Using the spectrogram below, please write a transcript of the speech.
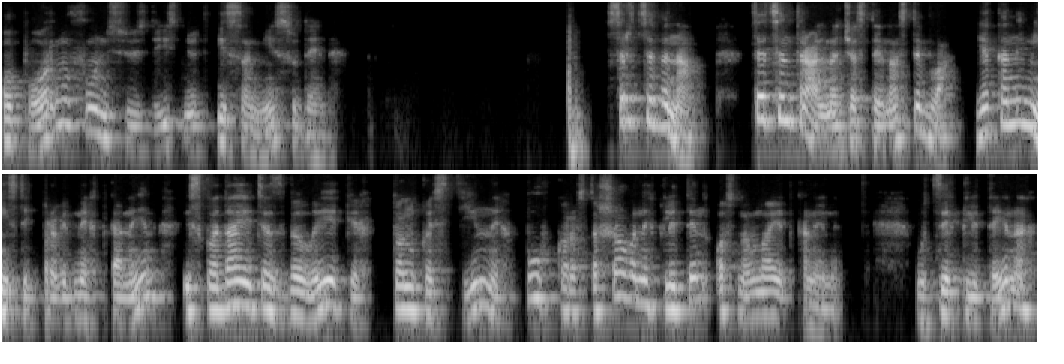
Опорну функцію здійснюють і самі судини. Серцевина це центральна частина стебла, яка не містить провідних тканин і складається з великих, тонкостінних, пухко розташованих клітин основної тканини. У цих клітинах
